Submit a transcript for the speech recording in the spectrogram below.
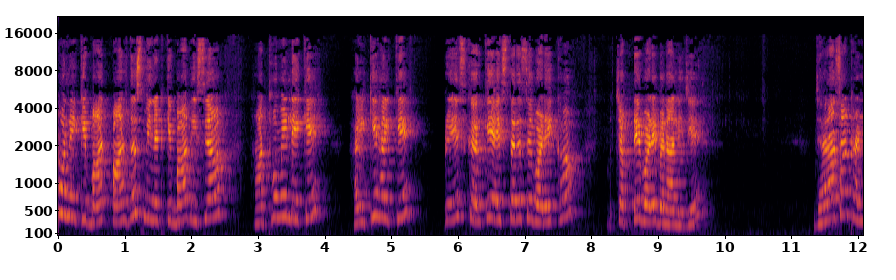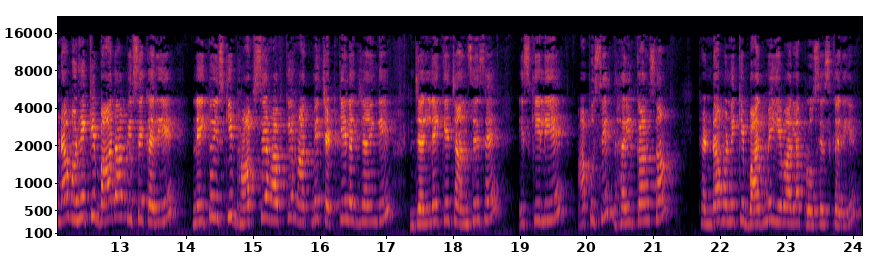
होने के बाद पाँच दस मिनट के बाद इसे आप हाथों में लेके हल्के हल्के प्रेस करके इस तरह से बड़े का, चपटे बड़े बना लीजिए। जरा सा ठंडा होने के बाद आप इसे करिए, नहीं तो इसकी भाप से आपके हाथ में चटके लग जाएँगे। जलने के चांसेस है। इसके लिए आप उसे हल्का सा ठंडा होने के बाद में ये वाला प्रोसेस करिए।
